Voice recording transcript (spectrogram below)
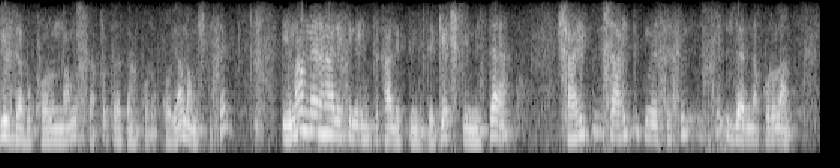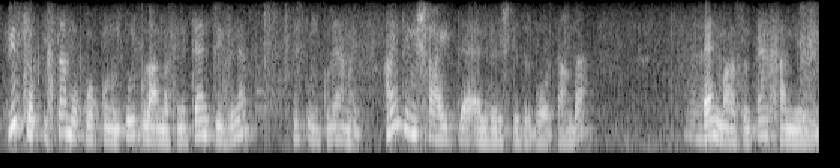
Biz de bu korunmamışsa, fıtraten koru, koruyamamış isek, iman merhalesini intikal ettiğimizde, geçtiğimizde şahitlik, şahitlik müessesesi üzerine kurulan birçok İslam hukukunun uygulanmasını, tentizini biz uygulayamayız. Hangi şahitle elverişlidir bu ortamda? Evet. En masum, en samimi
